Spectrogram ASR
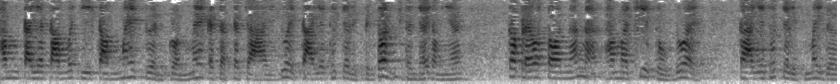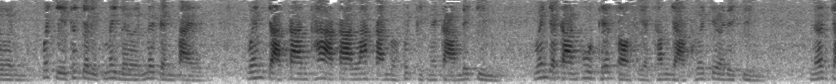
ทำกายกรรมวจีกรรมไม่ให้เกลื่อนกล่นไม่ให้กระจัดกระจาย ด้วยกายทุจริตเป็นต้นท่านใช้คำนี้ก็แปลว่าตอนนั้นน่ะทำอาชีพถูกด้วย กายทุจริตไม่เดินวจีทุจริตไม่เดินไม่เป็นไป เว้นจากการฆ่าการลักการบดพุผิดในการได้จริง เว้นจากการพูดเท็จส่อเสียดคำหยาบเพื่อเชื่อได้จริง แล้วใจ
